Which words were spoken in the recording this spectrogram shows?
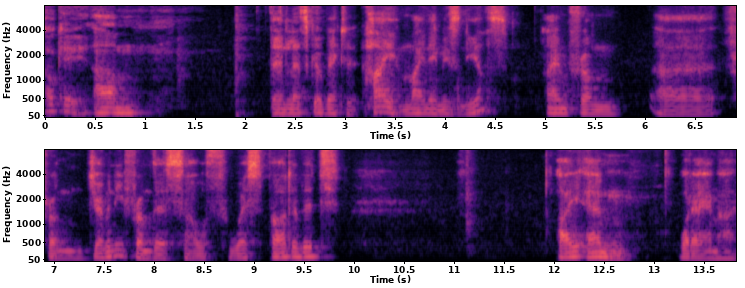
Okay, um, then let's go back to. Hi, my name is Niels. I'm from uh, from Germany, from the southwest part of it. I am what I am. I,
